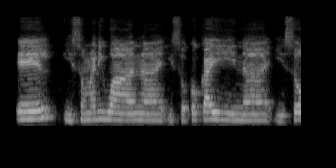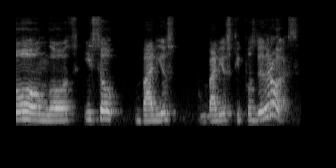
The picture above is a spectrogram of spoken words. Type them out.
él hizo marihuana, hizo cocaína, hizo hongos, hizo varios, varios tipos de drogas.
